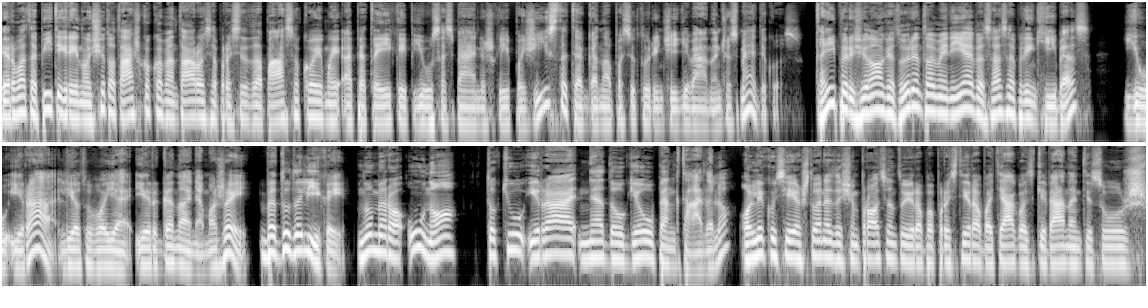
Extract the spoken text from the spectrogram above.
Ir va apytikriai nuo šito taško komentaruose prasideda pasakojimai apie tai, kaip jūs asmeniškai pažįstate gana pasiturinčiai gyvenančius medikus. Taip ir žinokit, turint omenyje visas aplinkybės, jų yra Lietuvoje ir gana nemažai. Bet du dalykai. Numero uno tokių yra nedaugiau penktadalio, o likusieji 80 procentų yra paprasti rabatiagos gyvenantis už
